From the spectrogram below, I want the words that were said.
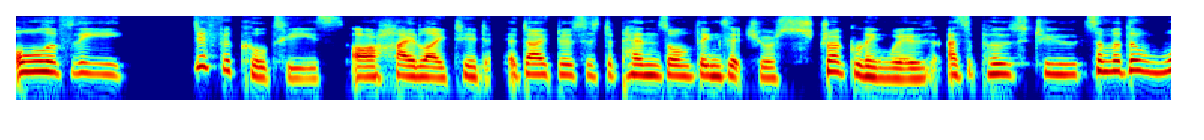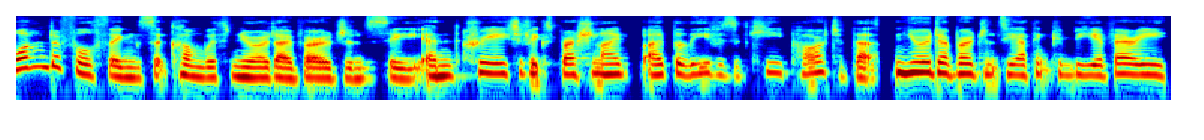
all of the difficulties are highlighted. A diagnosis depends on things that you're struggling with, as opposed to some of the wonderful things that come with neurodivergency and creative expression. I, I believe is a key part of that. Neurodivergency, I think, can be a very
